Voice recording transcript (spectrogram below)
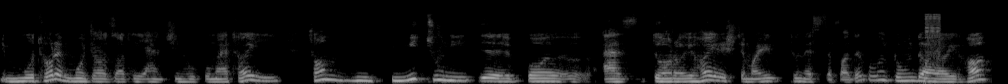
موتور مجازات همچین حکومت هایی شما می‌تونید با از دارایی های اجتماعیتون استفاده بکنید که اون دارایی ها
